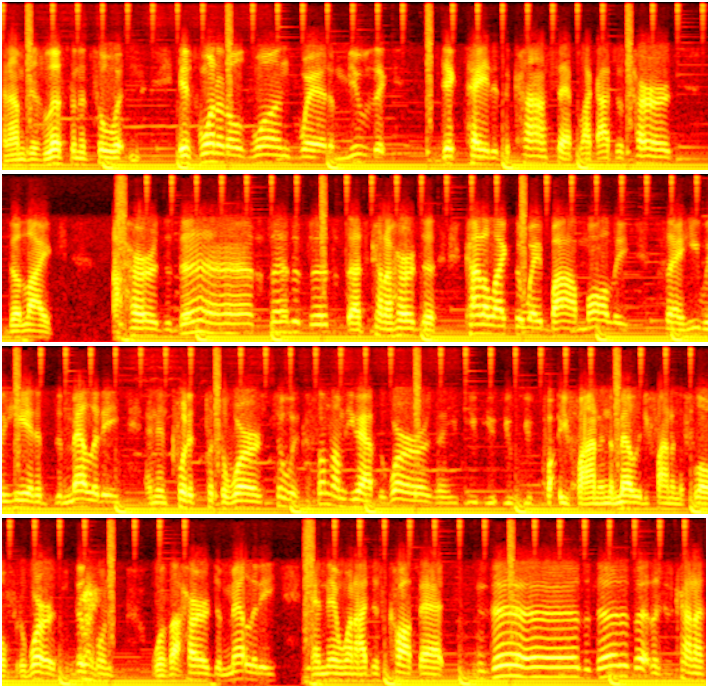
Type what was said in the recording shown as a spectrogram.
and I'm just listening to it. And it's one of those ones where the music dictated the concept. Like I just heard the like, I heard the da, da, da, da, da, I kind of heard the kind of like the way Bob Marley say he would hear the, the melody and then put it put the words to it. Because sometimes you have the words and you you you you you find in the melody, finding the flow for the words. But this Right. one was I heard the melody and then when I just caught that, da, da, da, da, da, just kind of,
